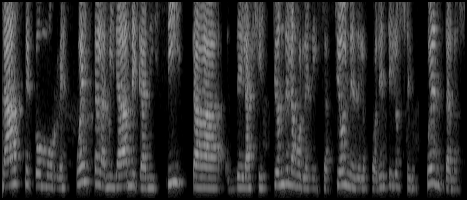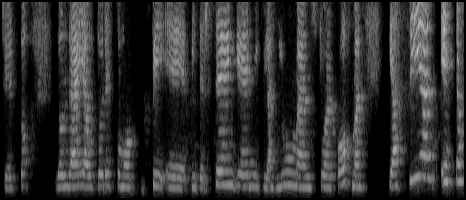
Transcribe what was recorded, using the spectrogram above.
nace como respuesta a la mirada mecanicista de la gestión de las organizaciones de los 40 y los 50, ¿no es cierto? Donde hay autores como Peter Senge, Niklas Luhmann, Stuart Hoffman, que hacían esta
